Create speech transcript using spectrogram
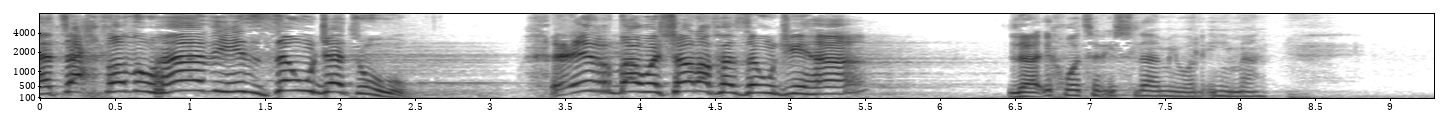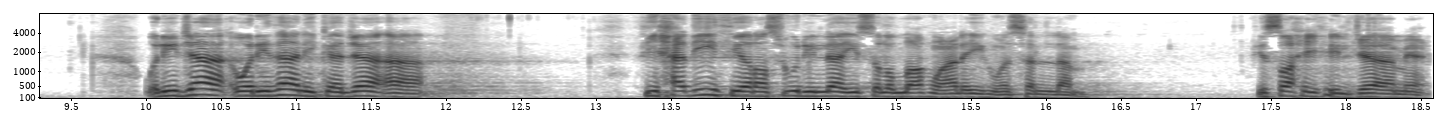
أتحفظ هذه الزوجة عرض وشرف زوجها؟ لا إخوة الإسلام والإيمان. ولذلك جاء في حديث رسول الله صلى الله عليه وسلم في صحيح الجامع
